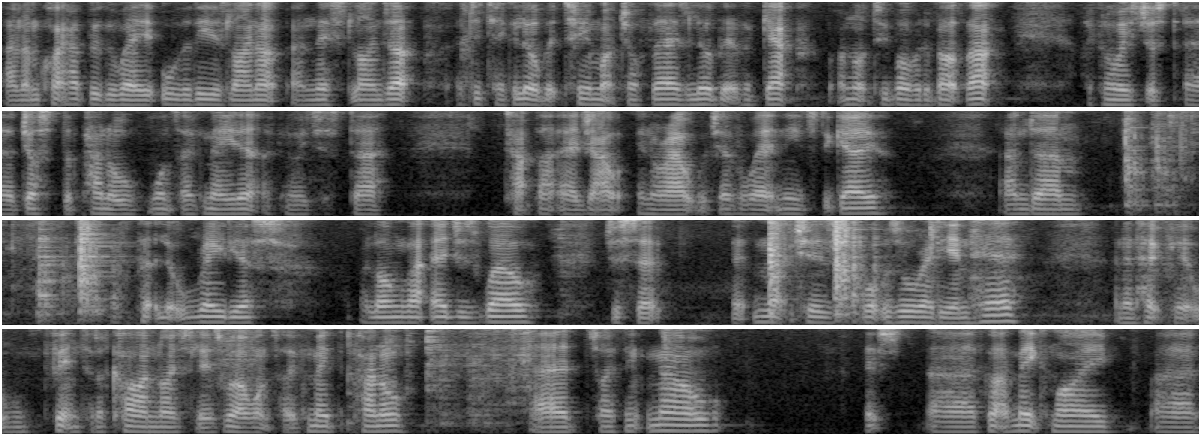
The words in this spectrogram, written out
and I'm quite happy with the way all of these line up and this lines up. I did take a little bit too much off there, there's a little bit of a gap, I'm not too bothered about that. I can always just uh, adjust the panel once I've made it, I can always just uh, tap that edge out, in or out, whichever way it needs to go. And um, I've put a little radius along that edge as well, just so it matches what was already in here and then hopefully it will fit into the car nicely as well once I've made the panel. Uh, so I think now it's uh, I've got to make my uh,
